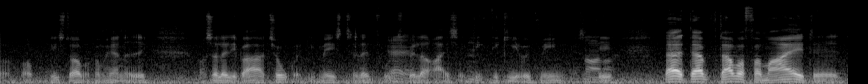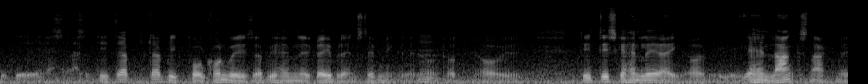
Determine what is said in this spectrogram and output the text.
og op, hist op og komme herned, ikke? Og så lader de bare to af de mest talentfulde Ja, ja, spillere rejse. Ikke? Det, det giver jo ikke mening. Altså, Nej, det, der, der, der var for mig, et, øh, det, det, altså, det, der, der blev Paul Conway, der blev han øh, grebet af en stemning. Mm. Og, og, og øh, det, det skal han lære af. Og jeg havde en lang snak med,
